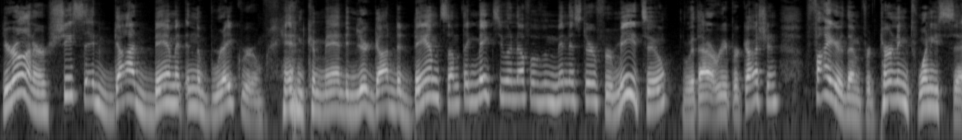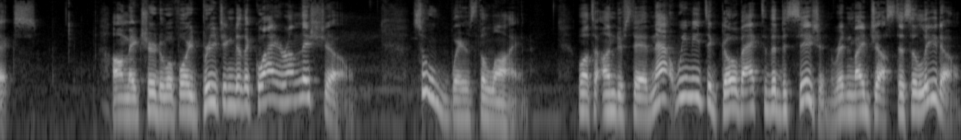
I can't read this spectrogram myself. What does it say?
Your Honor, she said God damn it in the break room and commanding your God to damn something makes you enough of a minister for me to, without repercussion, fire them for turning 26. I'll make sure to avoid preaching to the choir on this show. So where's the line? Well, to understand that, we need to go back to the decision written by Justice Alito.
